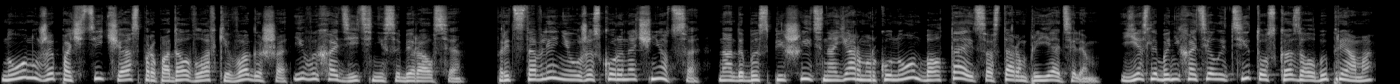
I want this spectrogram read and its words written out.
но он уже почти час пропадал в лавке Вагаша и выходить не собирался. Представление уже скоро начнется. Надо бы спешить на ярмарку, но он болтает со старым приятелем. Если бы не хотел идти, то сказал бы прямо.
